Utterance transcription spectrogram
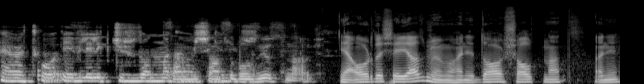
Evet o evlilik cüzdanına Sen karşı lisansı gelir. bozuyorsun abi. Ya orada şey yazmıyor mu hani thou shalt not hani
